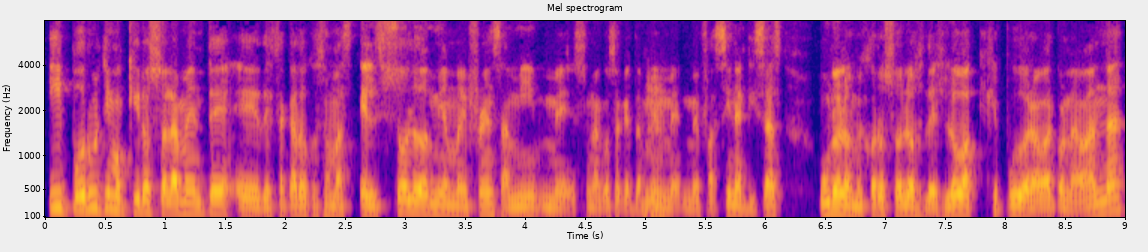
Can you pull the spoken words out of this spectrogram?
Y por último, quiero solamente eh, destacar dos cosas más. El solo de Me and My Friends a mí me, es una cosa que también mm. me, me, fascina, quizás uno de los mejores solos de Slovak que pudo grabar con la banda,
